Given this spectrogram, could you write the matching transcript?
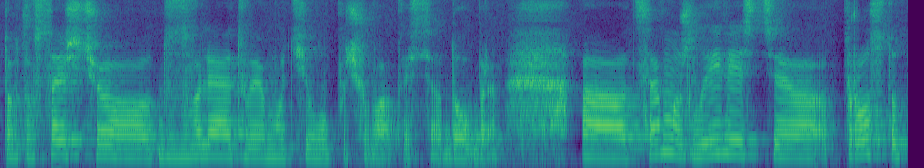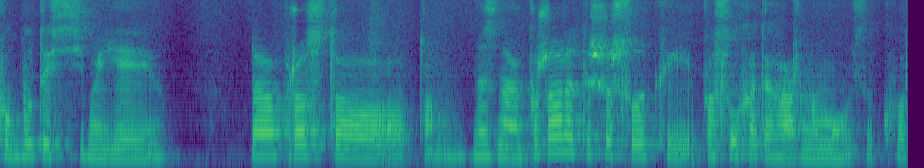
Тобто, все, що дозволяє твоєму тілу почуватися добре. Це можливість е, просто побути з сім'єю. Да, Просто там не знаю, пожарити шашлики, послухати гарну музику.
